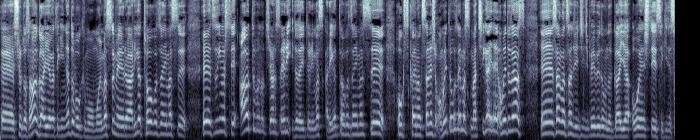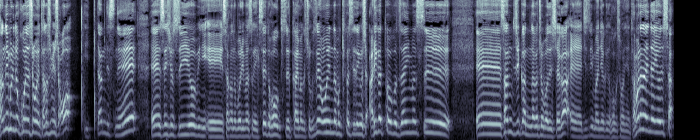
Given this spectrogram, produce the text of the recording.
えー、周東さんは外野が適任だと僕もも思います。メールありがとうございます。えー、続きまして、アート部の千春さんよりいただいております。ありがとうございます。ホークス開幕3連勝おめでとうございます。間違いない。おめでとうございます。えー、3月31日、ペイペイドームの外野応援指定席で3年ぶりの声出し応援楽しみました。お行ったんですね。えー、先週水曜日に、えー、遡りますが、エキサイトホークス開幕直前応援団も聞かせていただきました。ありがとうございます。えー、3時間の長丁場でしたが、えー、実にマニアックなホークスファンにはたまらない内容でした。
